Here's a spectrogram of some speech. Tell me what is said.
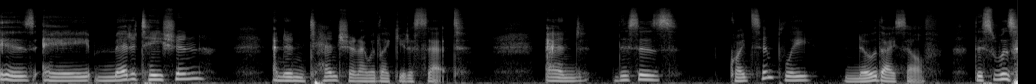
is a meditation and intention I would like you to set. And this is quite simply know thyself. This was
